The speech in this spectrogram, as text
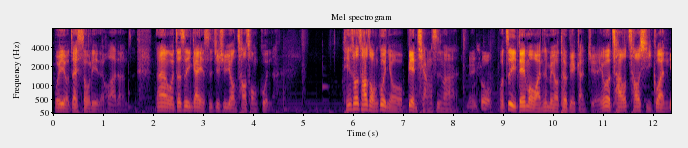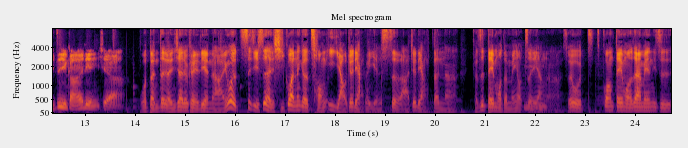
我也有在狩猎的话，这样子。那我这次应该也是继续用超虫棍啊。听说超虫棍有变强是吗？没错，我自己 demo 玩是没有特别感觉，因为我超超习惯。你自己赶快练一下，我等等一下就可以练啊，因为我自己是很习惯那个虫一咬就两个颜色啊，就两灯啊。可是 demo 的没有这样啊，嗯、所以我光 demo 在那边一直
